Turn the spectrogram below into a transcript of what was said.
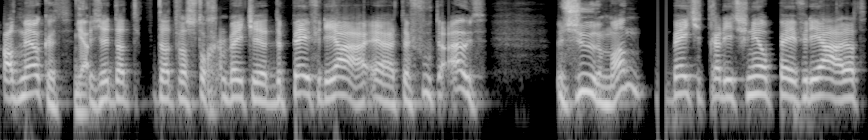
Ad Melkert. Ja. Weet je, dat, dat was toch een beetje de PvdA eh, ten voeten uit. Een zure man. Een beetje traditioneel PvdA. Dat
